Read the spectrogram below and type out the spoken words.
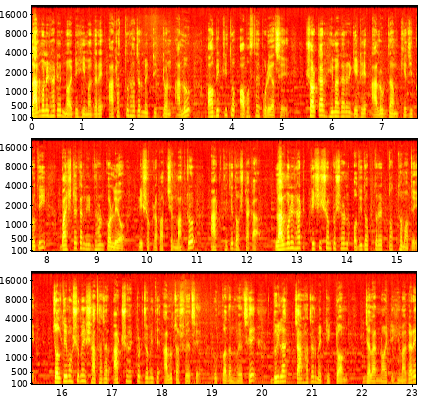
লালমনিরহাটের নয়টি হিমাগারে আটাত্তর হাজার মেট্রিক টন আলু অবিকৃত অবস্থায় পড়ে আছে। সরকার হিমাগারের গেটে আলুর দাম কেজি প্রতি বাইশ টাকা নির্ধারণ করলেও কৃষকরা পাচ্ছেন মাত্র আট থেকে দশ টাকা। লালমনিরহাট কৃষি সম্প্রসারণ অধিদপ্তরের তথ্য মতে চলতি মৌসুমে সাত হাজার আটশো হেক্টর জমিতে আলু চাষ হয়েছে। উৎপাদন হয়েছে দুই লাখ চার হাজার মেট্রিক টন। জেলার নয়টি হিমাগারে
